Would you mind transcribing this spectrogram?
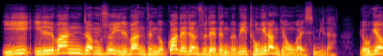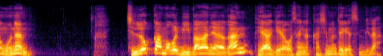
이 일반 점수, 일반 등급과 내 점수, 내 등급이 동일한 경우가 있습니다. 요 경우는 진로 과목을 미반영한 대학이라고 생각하시면 되겠습니다.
